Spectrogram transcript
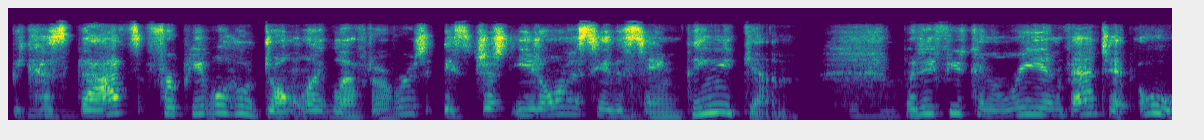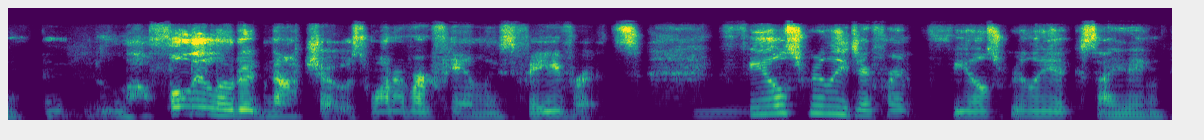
because Mm-hmm. that's for people who don't like leftovers it's just you don't want to see the same thing again Mhm. but if you can reinvent it oh fully loaded nachos one of our family's favorites Mm. feels really different feels really exciting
